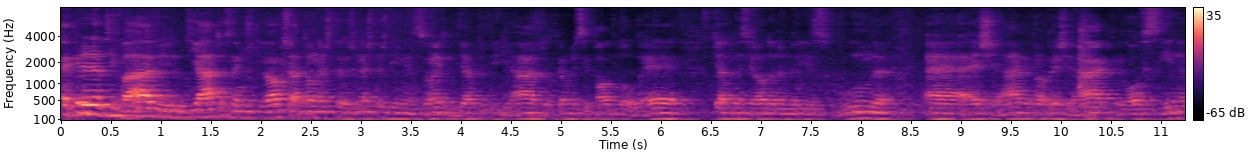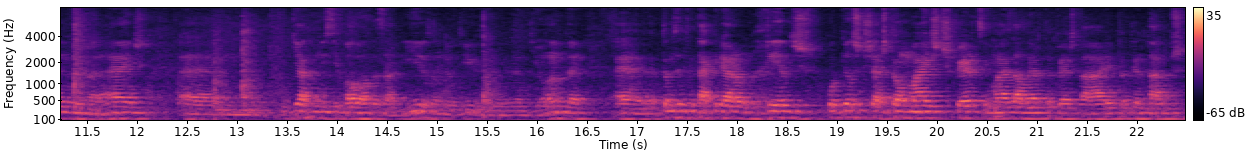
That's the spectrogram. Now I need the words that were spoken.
a querer ativar teatros em Portugal que já estão nestas, nestas dimensões, o Teatro Viriato, o Câmara Municipal de Golé, Teatro Nacional Dona Maria II, a EGEAC, a própria EGEAC, a Oficina no Guimarães, o Teatro Municipal Baltasar Dias, onde eu estive anteontem. Estamos a tentar criar redes com aqueles que já estão mais despertos e mais alerta para esta área, para tentarmos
